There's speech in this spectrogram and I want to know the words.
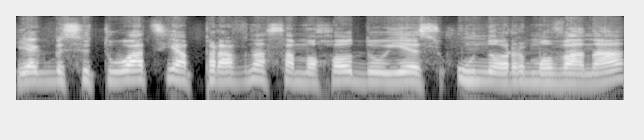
jakby sytuacja prawna samochodu jest unormowana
